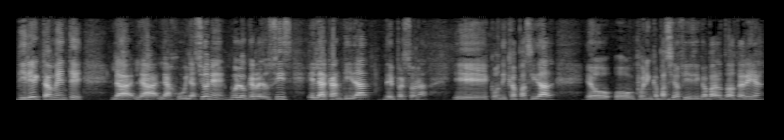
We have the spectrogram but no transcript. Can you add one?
directamente las jubilaciones? Vos lo que reducís es la cantidad de personas eh, con discapacidad eh, o, o, con incapacidad física para toda tarea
